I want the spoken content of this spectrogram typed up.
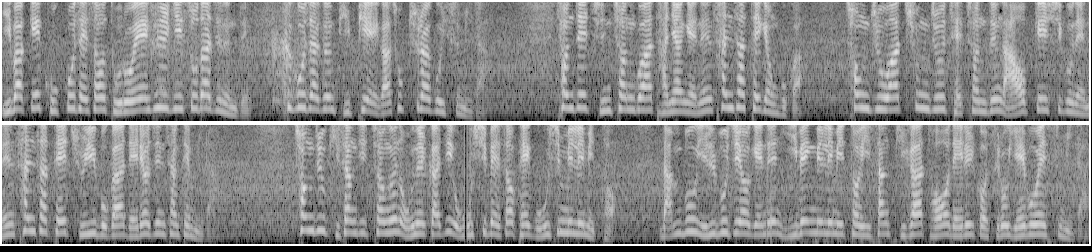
이 밖에 곳곳에서 도로에 흙이 쏟아지는 등 크고 작은 비 피해가 속출하고 있습니다. 현재 진천과 단양에는 산사태 경보가, 청주와 충주, 제천 등 9개 시군에는 산사태 주의보가 내려진 상태입니다. 청주 기상지청은 오늘까지 50에서 150mm, 남부 일부 지역에는 200mm 이상 비가 더 내릴 것으로 예보했습니다.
